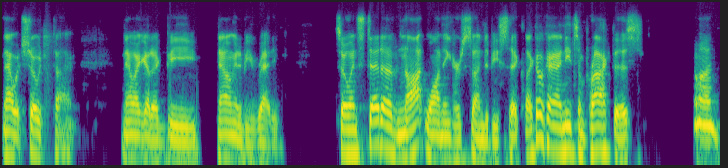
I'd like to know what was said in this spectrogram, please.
Now it's showtime. Now I got to be, now I'm going to be ready. So instead of not wanting her son to be sick, like, okay, I need some practice, come on,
